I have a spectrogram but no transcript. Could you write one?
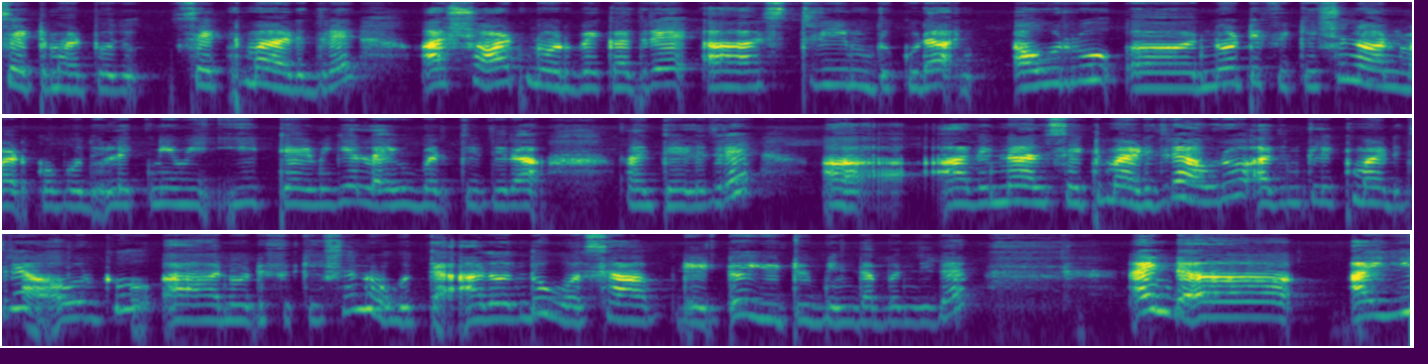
ಸೆಟ್ ಮಾಡ್ಬೋದು. ಸೆಟ್ ಮಾಡಿದ್ರೆ ಆ ಶಾರ್ಟ್ ನೋಡಬೇಕಾದ್ರೆ ಆ ಸ್ಟ್ರೀಮ್ದು ಕೂಡ ಅವರು ನೋಟಿಫಿಕೇಶನ್ ಆನ್ ಮಾಡ್ಕೋಬೋದು. ಲೈಕ್ ನೀವು ಈ ಟೈಮಿಗೆ ಲೈವ್ ಬರ್ತಿದ್ದೀರಾ ಅಂತ ಹೇಳಿದ್ರೆ ಅದನ್ನು ಅಲ್ಲಿ ಸೆಟ್ ಮಾಡಿದರೆ ಅವರು ಅದನ್ನ ಕ್ಲಿಕ್ ಮಾಡಿದರೆ ಅವ್ರಿಗೂ ನೋಟಿಫಿಕೇಶನ್ ಹೋಗುತ್ತೆ. ಅದೊಂದು ಹೊಸ ಅಪ್ಡೇಟು ಯೂಟ್ಯೂಬಿಂದ ಬಂದಿದೆ. ಆ್ಯಂಡ್ ಈ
